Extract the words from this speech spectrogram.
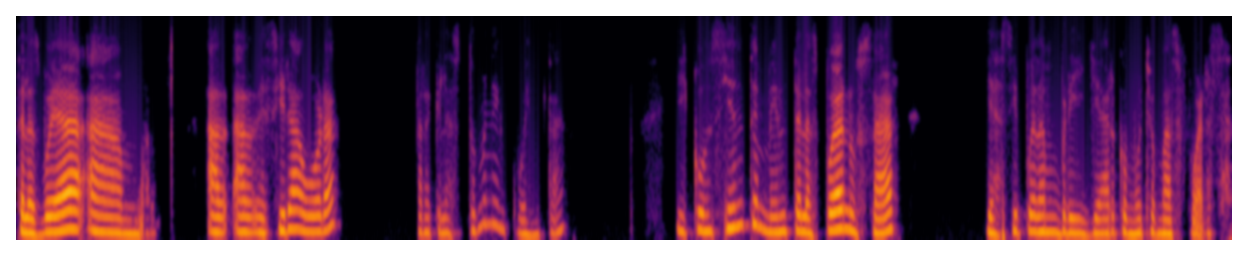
se las voy a decir ahora para que las tomen en cuenta y conscientemente las puedan usar y así puedan brillar con mucho más fuerza.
